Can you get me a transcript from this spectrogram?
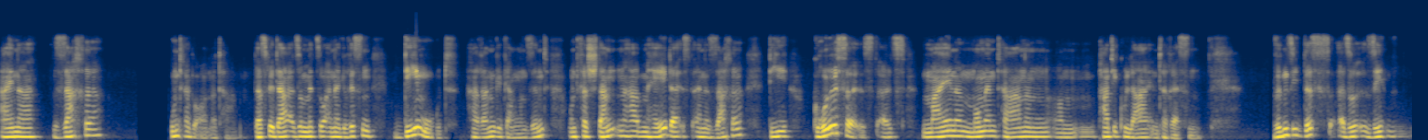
einer Sache untergeordnet haben. Dass wir da also mit so einer gewissen Demut herangegangen sind und verstanden haben, hey, da ist eine Sache, die größer ist als meine momentanen ähm, Partikularinteressen. Würden Sie das, also sehen,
